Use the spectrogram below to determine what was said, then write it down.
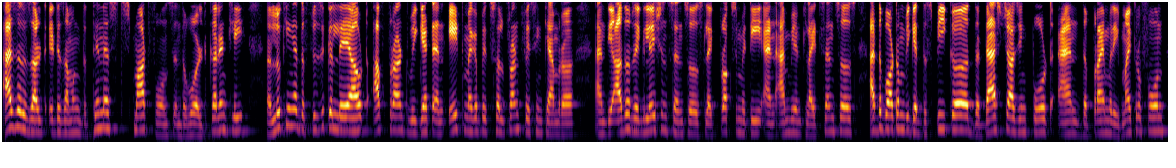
As a result, it is among the thinnest smartphones in the world currently. Now, looking at the physical layout, up front we get an 8 megapixel front facing camera and the other regulation sensors like proximity and ambient light sensors. At the bottom we get the speaker, the dash charging port and the primary microphone.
